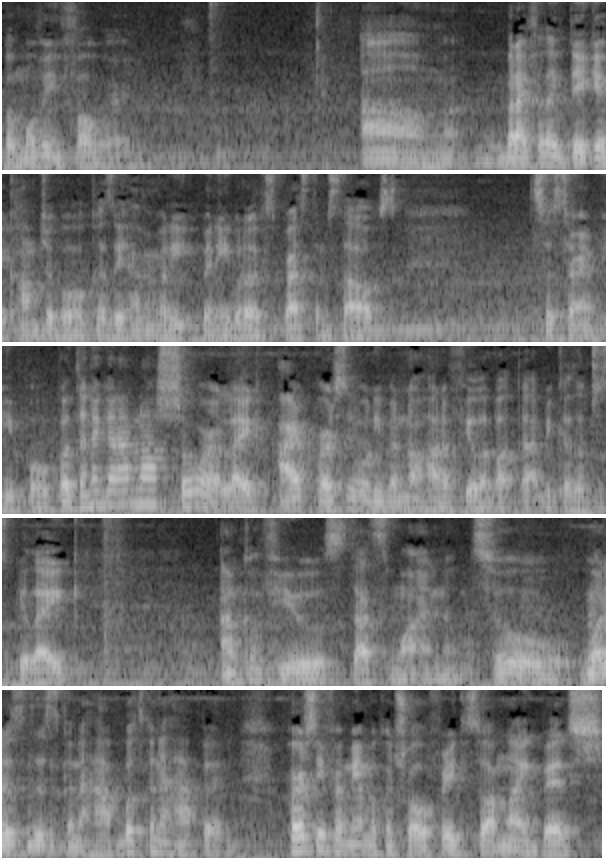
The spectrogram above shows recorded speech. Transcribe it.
But moving forward, um, but I feel like they get comfortable because they haven't really been able to express themselves to certain people. But then again, I'm not sure. Like, I personally won't even know how to feel about that because I'll just be like, I'm confused. That's one. Two, what is this gonna happen? What's gonna happen? Personally, for me, I'm a control freak, so I'm like, bitch.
